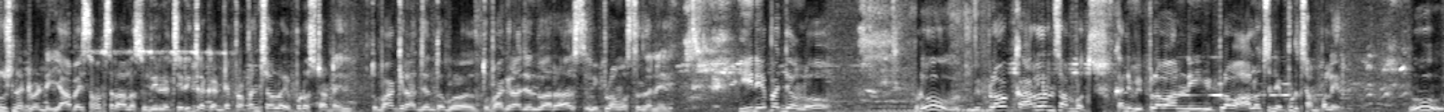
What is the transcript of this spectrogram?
చూసినటువంటి యాభై సంవత్సరాల సుదీర్ఘ చరిత్ర కంటే ప్రపంచంలో ఎప్పుడో స్టార్ట్ అయింది. తుపాకీ రాజ్యంతో తుపాకీ రాజ్యం ద్వారా విప్లవం వస్తుంది అనేది ఈ నేపథ్యంలో ఇప్పుడు విప్లవకారులను చంపొచ్చు కానీ విప్లవాన్ని విప్లవ ఆలోచన ఎప్పుడు చంపలేరు ఇప్పుడు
